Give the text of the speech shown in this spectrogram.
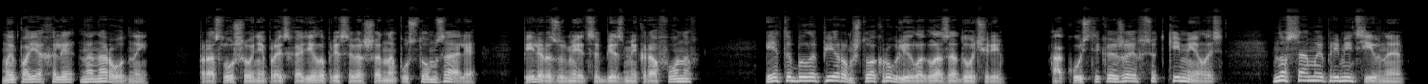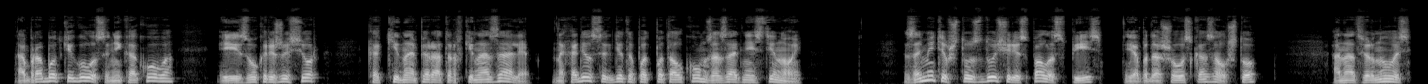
мы поехали на народный. Прослушивание происходило при совершенно пустом зале, пели, разумеется, без микрофонов — и это было первым, что округлило глаза дочери. Акустика же все-таки имелась, но самая примитивная, Обработки голоса никакого, и звукорежиссер, как кинооператор в кинозале, находился где-то под потолком за задней стеной. Заметив, что с дочери спала спесь, я подошел и сказал, что... Она отвернулась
